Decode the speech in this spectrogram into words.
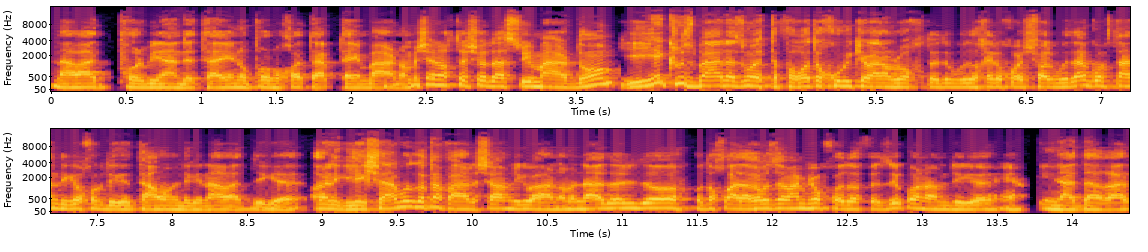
90 پربیننده ترین و پرمخاطب ترین برنامه شناخته شد از سوی مردم. یک روز بعد از اون اتفاقات خوبی که برام رخ داده بود و خیلی خوشحال بودم گفتن دیگه خب دیگه تمام دیگه 90 دیگه. آره دیگه یک شنبه بود گفتم فردا شب دیگه برنامه ندارید و گفتم خب حداقل بذار من بیام خدافظی کنم دیگه. این حداقل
